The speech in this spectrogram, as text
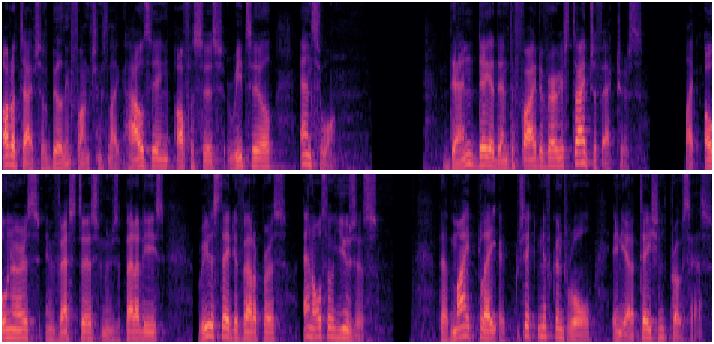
other types of building functions like housing, offices, retail, and so on. Then they identify the various types of actors, like owners, investors, municipalities, real estate developers, and also users, that might play a significant role in the adaptation process.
